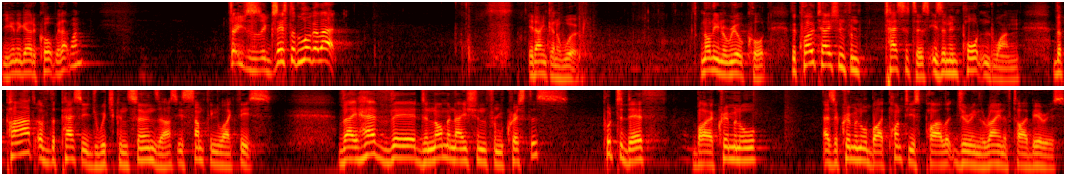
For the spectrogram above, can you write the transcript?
You going to go to court with that one? Jesus existed, look at that. It ain't going to work. Not in a real court. The quotation from Tacitus is an important one. The part of the passage which concerns us is something like this They have their denomination from Christus, put to death by a criminal, as a criminal by Pontius Pilate during the reign of Tiberius.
